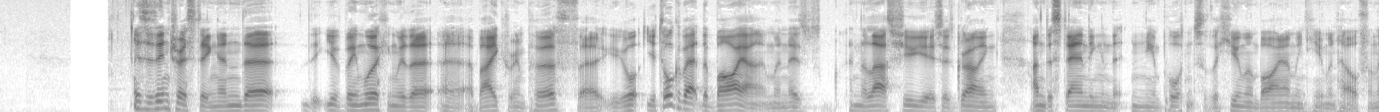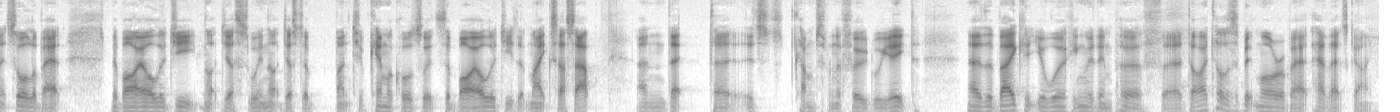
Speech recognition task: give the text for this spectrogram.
This is interesting, and uh, you've been working with a, a baker in Perth. Uh, you, you, talk about the biome, and there's in the last few years there's growing understanding in the, in the, importance of the human biome in human health, and it's all about the biology. Not just we're not just a bunch of chemicals; it's the biology that makes us up, and that uh, comes from the food we eat. Now, the baker you're working with in Perth, uh, Di, tell us a bit more about how that's going.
